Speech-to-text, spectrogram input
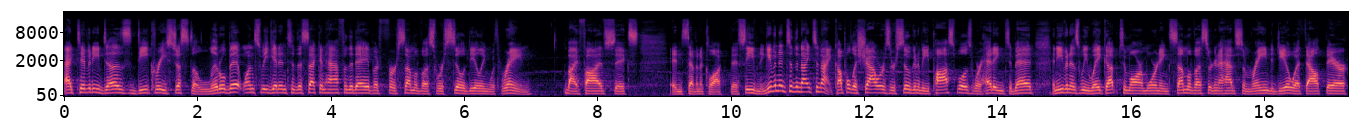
Activity does decrease just a little bit once we get into the second half of the day but for some of us we're still dealing with rain by 5, 6, and 7 o'clock this evening. Even into the night tonight, a couple of showers are still going to be possible as we're heading to bed. And even as we wake up tomorrow morning, some of us are going to have some rain to deal with out there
